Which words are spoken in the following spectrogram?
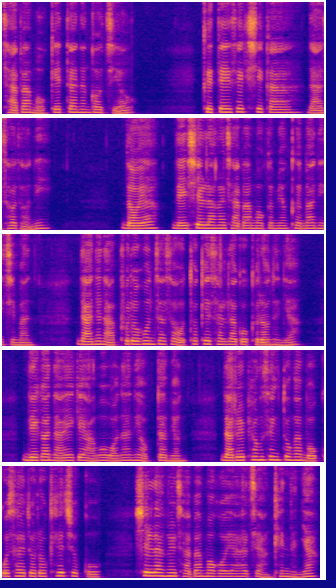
잡아먹겠다는 거지요. 그때 색시가 나서더니 너야 내 신랑을 잡아먹으면 그만이지만 나는 앞으로 혼자서 어떻게 살라고 그러느냐. 네가 나에게 아무 원한이 없다면 나를 평생 동안 먹고 살도록 해주고 신랑을 잡아먹어야 하지 않겠느냐?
